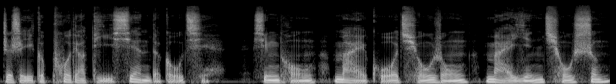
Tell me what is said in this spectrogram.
这是一个破掉底线的苟且。形同卖国求荣、卖淫求生，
